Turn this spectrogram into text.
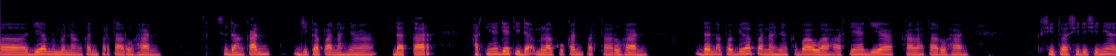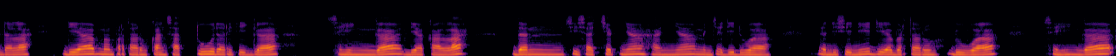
uh, dia memenangkan pertaruhan. Sedangkan jika panahnya datar artinya dia tidak melakukan pertaruhan dan apabila panahnya ke bawah artinya dia kalah taruhan. Situasi di sini adalah dia mempertaruhkan satu dari tiga sehingga dia kalah dan sisa chipnya hanya menjadi dua. Dan di sini dia bertaruh dua sehingga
